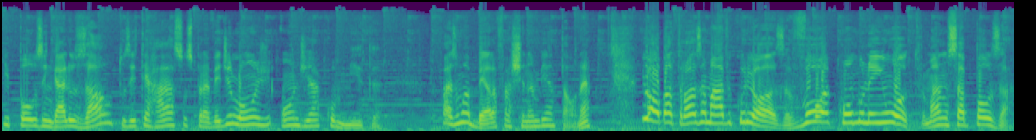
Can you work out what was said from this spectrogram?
e pousa em galhos altos e terraços para ver de longe onde há comida. Faz uma bela faxina ambiental, né? E o albatroz é uma ave curiosa, voa como nenhum outro, mas não sabe pousar.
